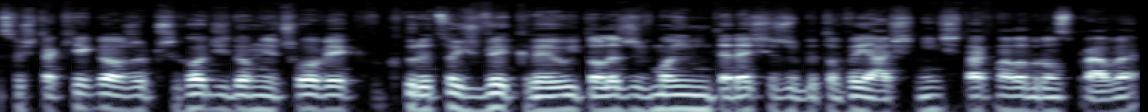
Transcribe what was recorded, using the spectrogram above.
coś takiego, że przychodzi do mnie człowiek, który coś wykrył i to leży w moim interesie, żeby to wyjaśnić, tak, na dobrą sprawę,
